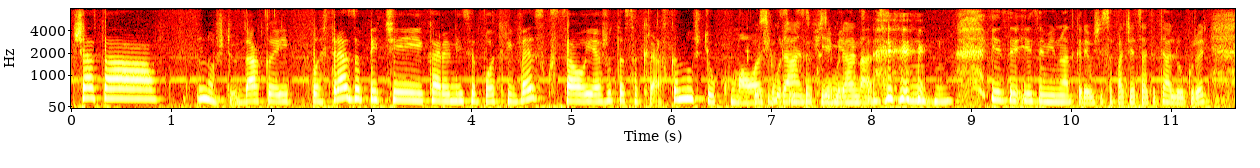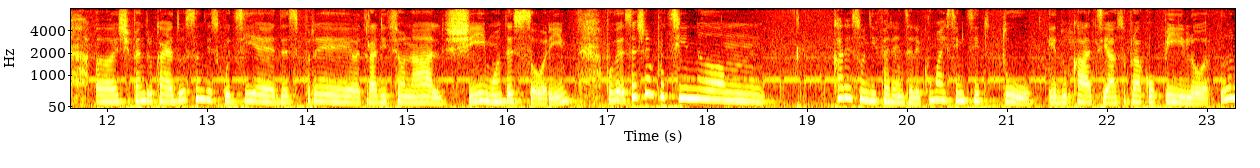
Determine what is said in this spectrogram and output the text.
Și asta nu știu, dacă îi păstrează pe cei care ni se potrivesc sau îi ajută să crească. Nu știu cum au ajuns să fie minunați. Mhm. este, este minunat că reușiți să faceți atâtea lucruri uh, și pentru că ai adus în discuție despre tradițional și Montessori, povestește puțin um, care sunt diferențele? Cum ai simțit tu educația asupra copiilor în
